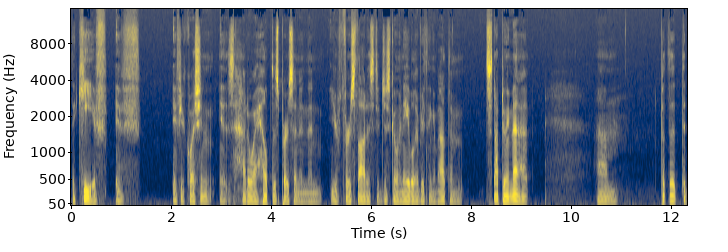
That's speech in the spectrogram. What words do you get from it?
the key. If if if your question is how do I help this person, and then your first thought is to just go enable everything about them, stop doing that. Um, but the, the,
